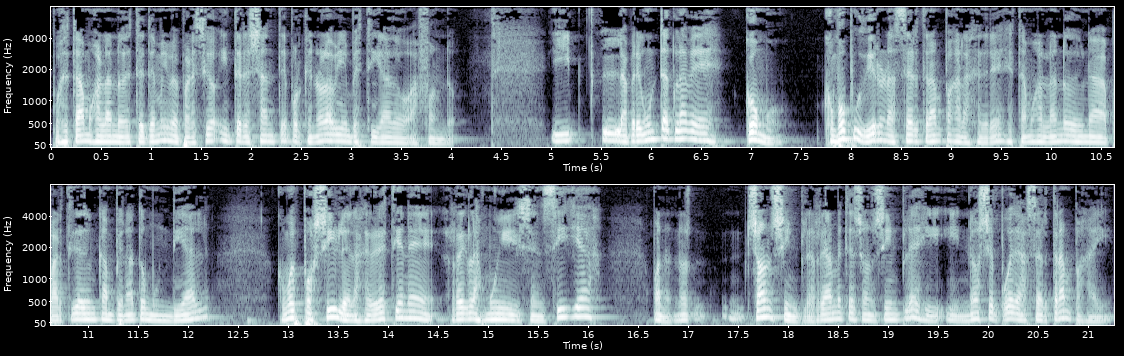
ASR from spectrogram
pues estábamos hablando de este tema y me pareció interesante porque no lo había investigado a fondo. Y la pregunta clave es, ¿cómo? ¿Cómo pudieron hacer trampas al ajedrez? Estamos hablando de una partida de un campeonato mundial ¿Cómo es posible? El ajedrez tiene reglas muy sencillas. Bueno, no, son simples, realmente son simples y, no se puede hacer trampas ahí.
